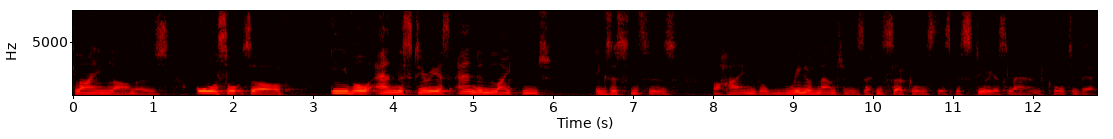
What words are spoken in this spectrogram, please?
flying llamas, all sorts of evil and mysterious and enlightened existences behind the ring of mountains that encircles this mysterious land called Tibet.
